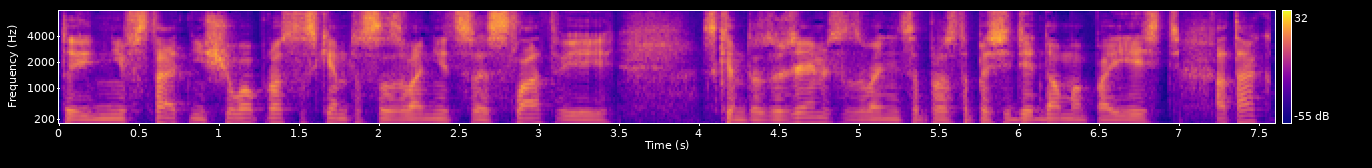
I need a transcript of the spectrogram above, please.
ты не встать, ничего, просто с кем-то созвониться с Латвией, с кем-то с друзьями созвониться, просто посидеть дома, поесть. А так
